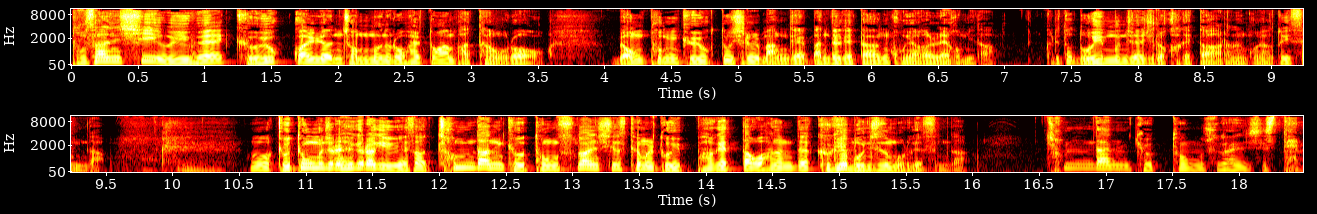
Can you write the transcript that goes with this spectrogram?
부산시 의회 교육 관련 전문으로 활동한 바탕으로 명품 교육 도시를 만들겠다는 공약을 내겁니다. 그리고 또 노인 문제에 주력하겠다라는 공약도 있습니다. 어, 교통 문제를 해결하기 위해서 첨단 교통 순환 시스템을 도입하겠다고 하는데 그게 뭔지는 모르겠습니다. 첨단 교통 순환 시스템.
